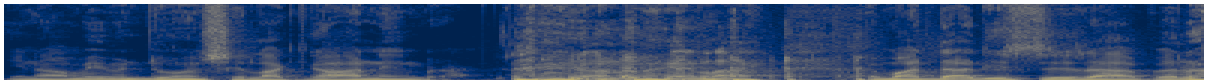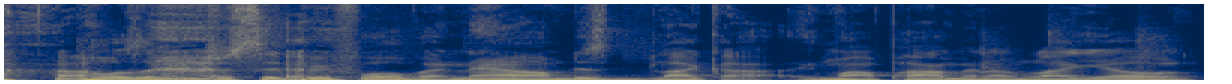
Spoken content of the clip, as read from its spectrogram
You know, I'm even doing shit like gardening, bro. You know what I mean? Like, and my dad used to do that, but I wasn't interested before. But now I'm just like uh, in my apartment. I'm like, yo,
